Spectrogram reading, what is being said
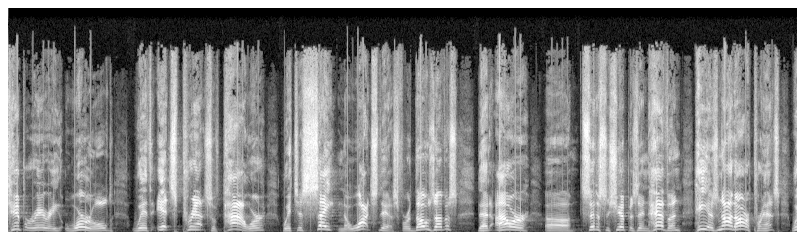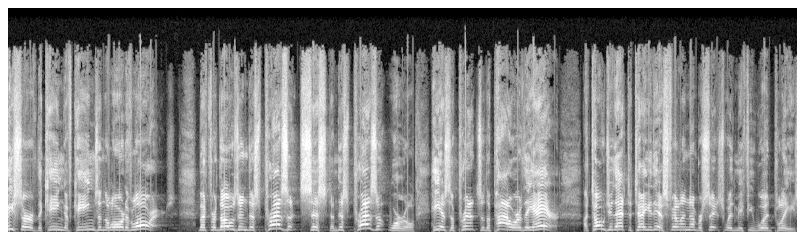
temporary world with its prince of power, which is Satan. Now, watch this. For those of us that our uh, citizenship is in heaven, he is not our prince. We serve the King of kings and the Lord of lords. But for those in this present system, this present world, he is the prince of the power of the air. I told you that to tell you this. Fill in number six with me if you would, please.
